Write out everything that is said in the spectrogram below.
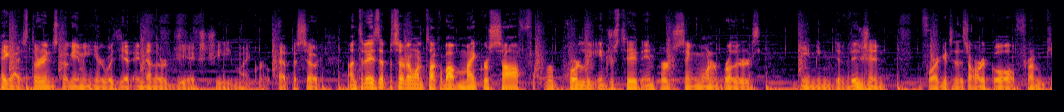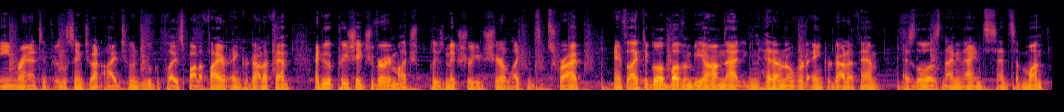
Hey guys, Thirty and Still Gaming here with yet another GXG Micro episode. On today's episode, I want to talk about Microsoft reportedly interested in purchasing Warner Brothers gaming division. Before I get to this article from Game Rant, if you're listening to on iTunes, Google Play, Spotify, or Anchor.fm, I do appreciate you very much. Please make sure you share, like, and subscribe. And if you'd like to go above and beyond that, you can head on over to Anchor.fm. As little as 99 cents a month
